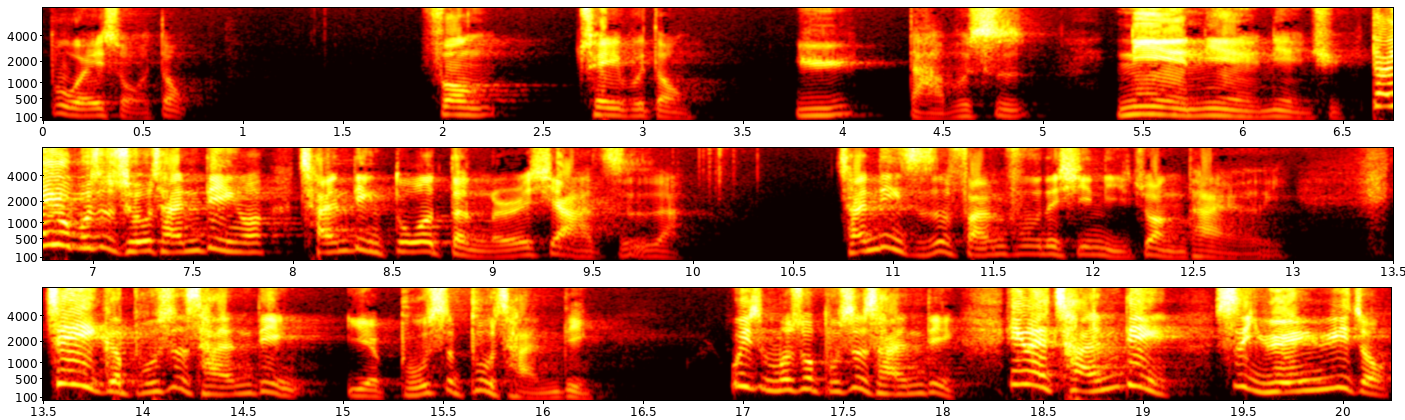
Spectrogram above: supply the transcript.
不为所动。风吹不动，雨打不湿。念念念去，但又不是求禅定哦。禅定多等而下之啊，禅定只是凡夫的心理状态而已。这个不是禅定，也不是不禅定。为什么说不是禅定？因为禅定是源于一种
